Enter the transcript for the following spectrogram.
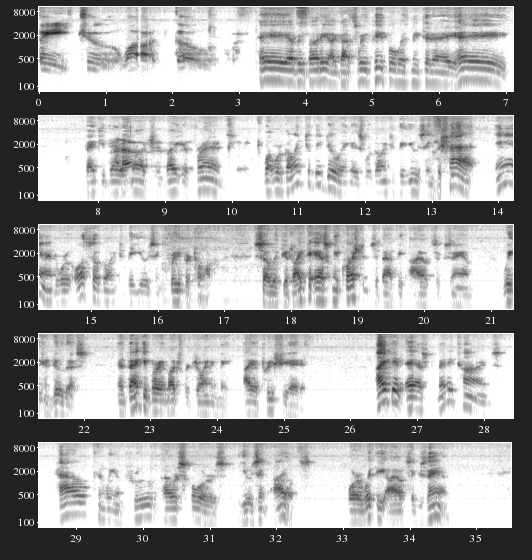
Three, two, one, go. Hey, everybody. I got three people with me today. Hey, thank you very Hello. much. Invite your friends. What we're going to be doing is we're going to be using the chat and we're also going to be using Free for Talk. So if you'd like to ask me questions about the IELTS exam, we can do this. And thank you very much for joining me. I appreciate it. I get asked many times, how can we improve our scores using IELTS or with the IELTS exam?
